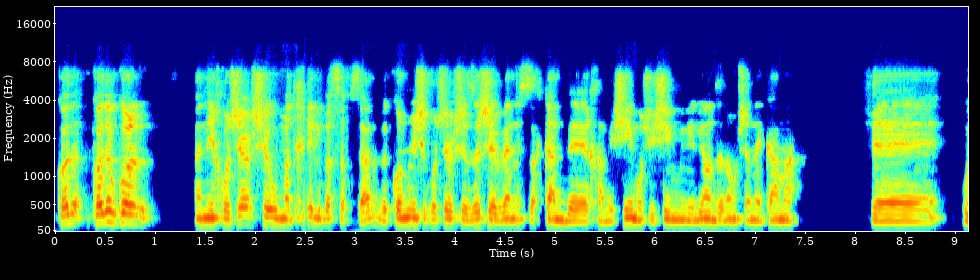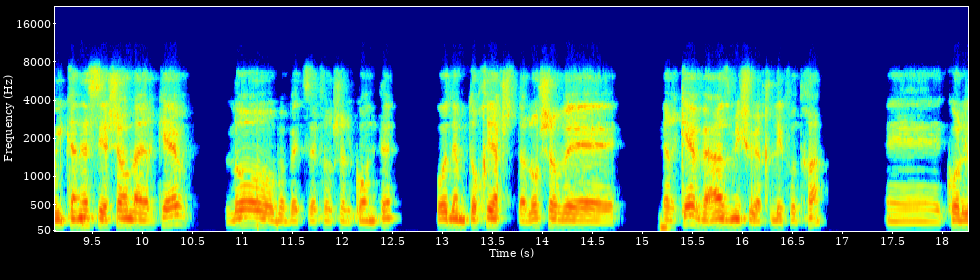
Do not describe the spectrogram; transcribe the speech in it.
קודם, קודם כל, אני חושב שהוא מתחיל בספסל, וכל מי שחושב שזה שהבאנו שחקן ב-50 או 60 מיליון, זה לא משנה כמה, שהוא ייכנס ישר להרכב, לא בבית ספר של קונטה, קודם תוכיח שאתה לא שווה הרכב ואז מישהו יחליף אותך. אה, כל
